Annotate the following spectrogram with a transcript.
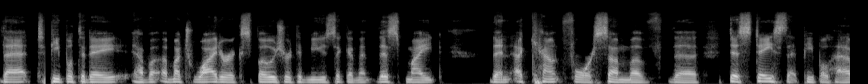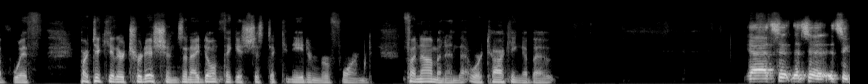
that people today have a, a, much wider exposure to music and that this might then account for some of the distaste that people have with particular traditions. And i don't think it's just a canadian reformed phenomenon that we're talking about. Yeah it's a that's a it's a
